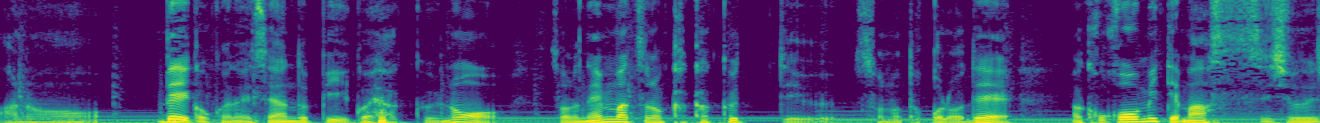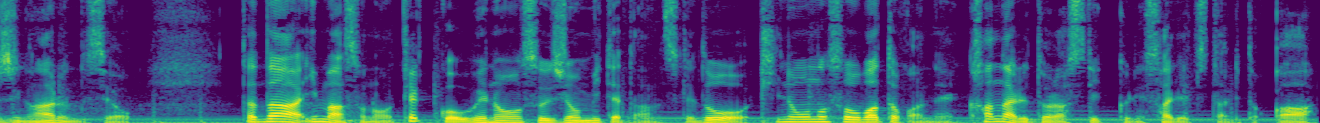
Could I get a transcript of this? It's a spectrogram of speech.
あの米国の S&P500 のその年末の価格っていうそのところで、まあ、ここを見てますって数字があるんですよ。ただ今その結構上の数字を見てたんですけど昨日の相場とかねかなりドラスティックに下げてたりとか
